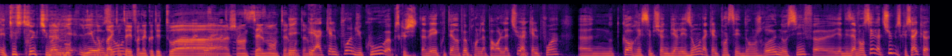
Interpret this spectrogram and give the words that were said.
et- et tout ce truc, tu vois, lié, lié Tu aux pas avec ton téléphone à côté de toi, Ah ouais, ouais, machin, tellement, tellement, Et, tellement. et à quel point, du coup, parce que je t'avais écouté un peu prendre la parole là-dessus, à Mm. quel point euh, notre corps réceptionne bien les ondes, à quel point c'est dangereux, nocif. euh, Il y a des avancées là-dessus, parce que c'est vrai que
